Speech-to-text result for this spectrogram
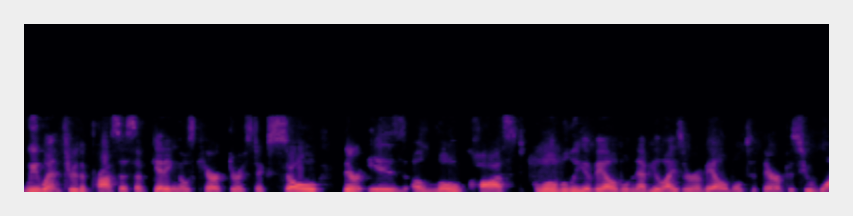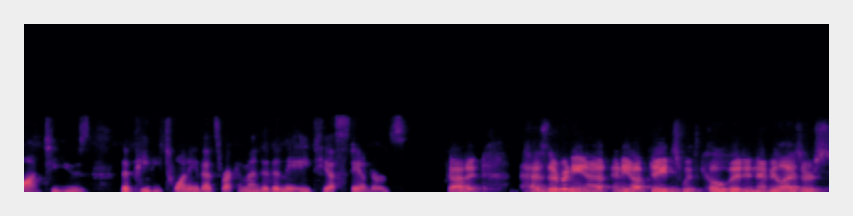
we went through the process of getting those characteristics. So there is a low cost, globally available nebulizer available to therapists who want to use the PD20 that's recommended in the ATS standards. Got it. Has there been any, uh, any updates with COVID and nebulizers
